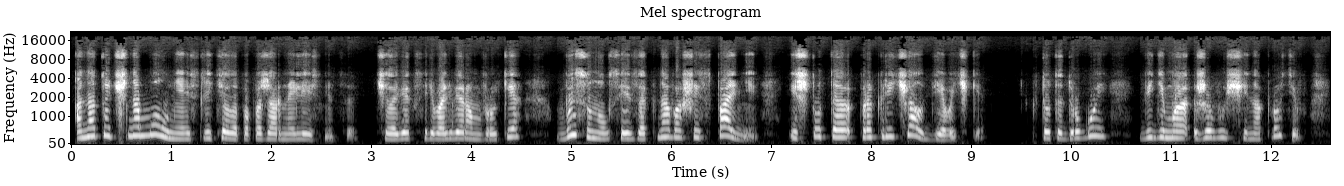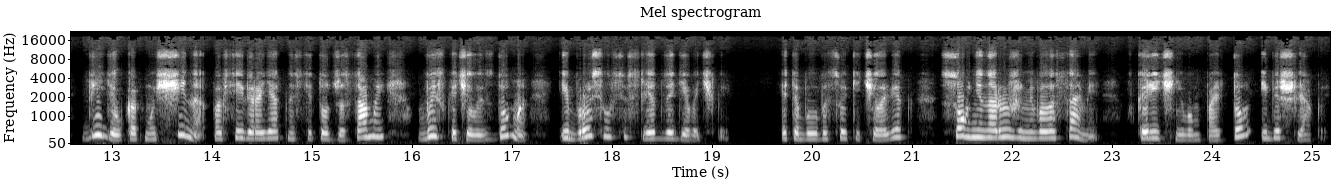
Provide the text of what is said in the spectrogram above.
Она точно молнией слетела по пожарной лестнице. Человек с револьвером в руке высунулся из окна вашей спальни и что-то прокричал девочке. Кто-то другой, видимо, живущий напротив, видел, как мужчина, по всей вероятности тот же самый, выскочил из дома и бросился вслед за девочкой. Это был высокий человек с огненно-рыжими волосами, коричневом пальто и без шляпы.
